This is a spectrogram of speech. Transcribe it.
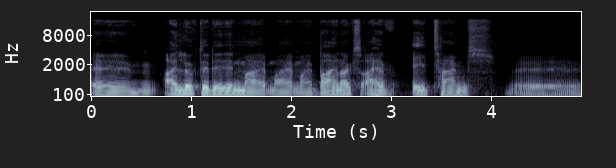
Um, I looked at it in my, my, my binocs. I have eight times uh,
